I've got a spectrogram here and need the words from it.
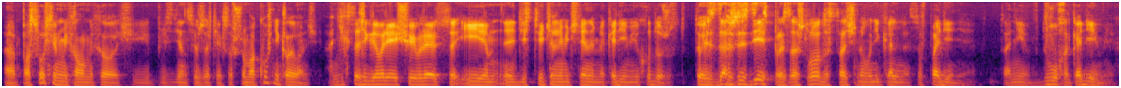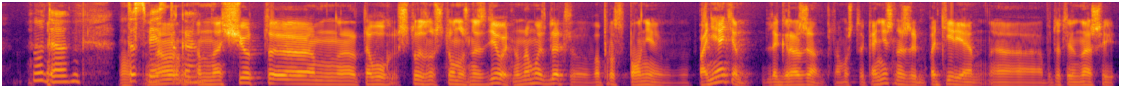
Посохин Михаил Михайлович и президент Союза архитекторов Шумаков Николай Иванович. Они, кстати говоря, еще являются и действительными членами Академии художеств. То есть даже здесь произошло достаточно уникальное совпадение. Они в двух академиях. Ну да, это связь Но такая. Насчет э, того, что, что нужно сделать, ну, на мой взгляд, вопрос вполне понятен для горожан, потому что, конечно же, потеря э, вот этой нашей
